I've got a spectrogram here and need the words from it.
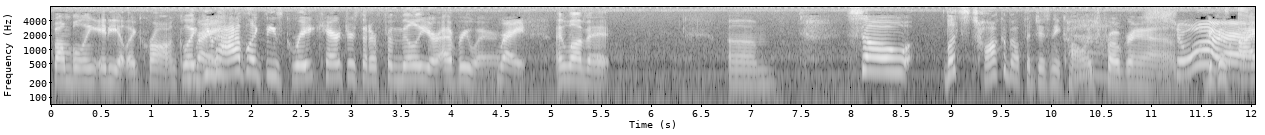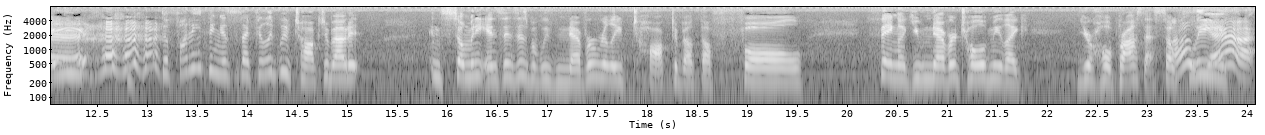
bumbling idiot like Kronk. Like you have like these great characters that are familiar everywhere. Right. I love it. Um, so let's talk about the Disney College program. Sure. Because I, the funny thing is, is I feel like we've talked about it in so many instances, but we've never really talked about the full thing. Like you've never told me like your whole process. So Oh, please, yeah,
